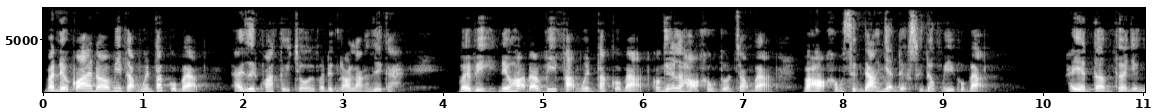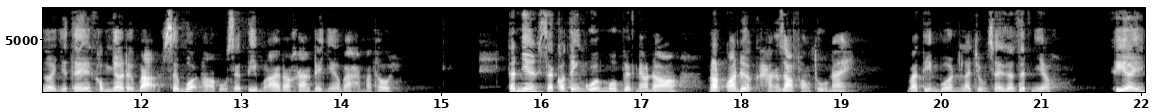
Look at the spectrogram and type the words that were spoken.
Và nếu có ai đó vi phạm nguyên tắc của bạn, hãy dứt khoát từ chối và đừng lo lắng gì cả. Bởi vì nếu họ đã vi phạm nguyên tắc của bạn, có nghĩa là họ không tôn trọng bạn và họ không xứng đáng nhận được sự đồng ý của bạn. Hãy yên tâm, thừa những người như thế không nhờ được bạn, sớm muộn họ cũng sẽ tìm một ai đó khác để nhờ vả mà thôi. Tất nhiên sẽ có tình huống một việc nào đó lọt qua được hàng rào phòng thủ này, và tin buồn là chúng xảy ra rất nhiều. Khi ấy,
